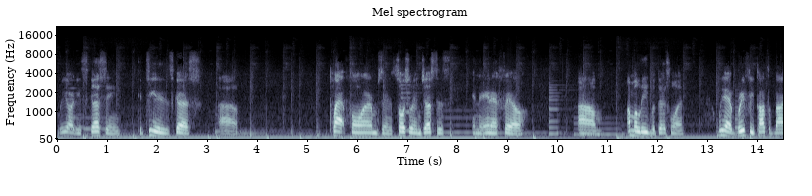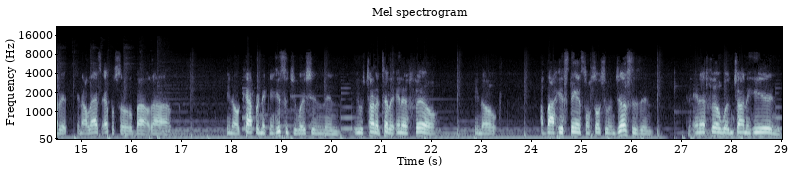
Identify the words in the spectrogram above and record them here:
we are discussing, continue to discuss um, platforms and social injustice in the NFL. Um, I'm gonna lead with this one. We had briefly talked about it in our last episode about, uh, you know, Kaepernick and his situation, and he was trying to tell the NFL, you know, about his stance on social injustice, and the NFL wasn't trying to hear, and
